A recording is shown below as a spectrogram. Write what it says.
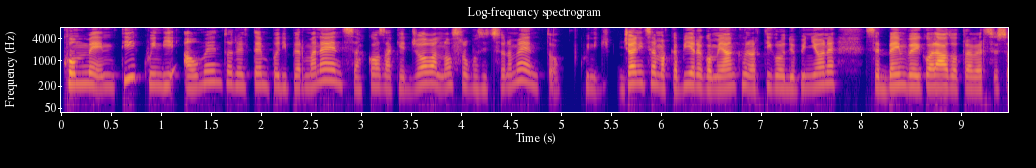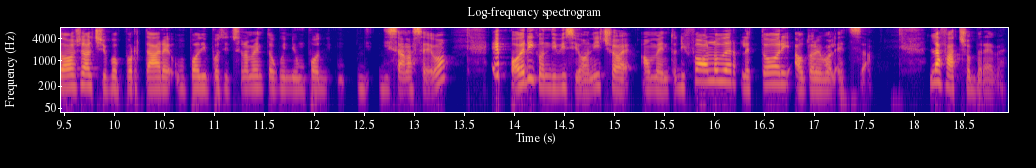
commenti, quindi aumento del tempo di permanenza, cosa che giova al nostro posizionamento. Quindi già iniziamo a capire come anche un articolo di opinione, se ben veicolato attraverso i social, ci può portare un po' di posizionamento, quindi un po' di, di sana SEO. E poi ricondivisioni, cioè aumento di follower, lettori, autorevolezza. La faccio breve.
